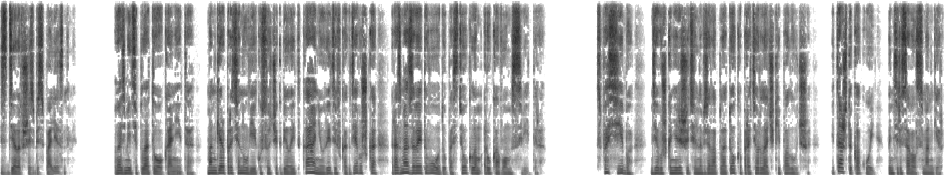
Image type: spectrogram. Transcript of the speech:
сделавшись бесполезными. «Возьмите платок, Анита». Мангер протянул ей кусочек белой ткани, увидев, как девушка размазывает воду по стеклам рукавом свитера. «Спасибо», — девушка нерешительно взяла платок и протерла очки получше. «Этаж ты какой?» — поинтересовался Мангер.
